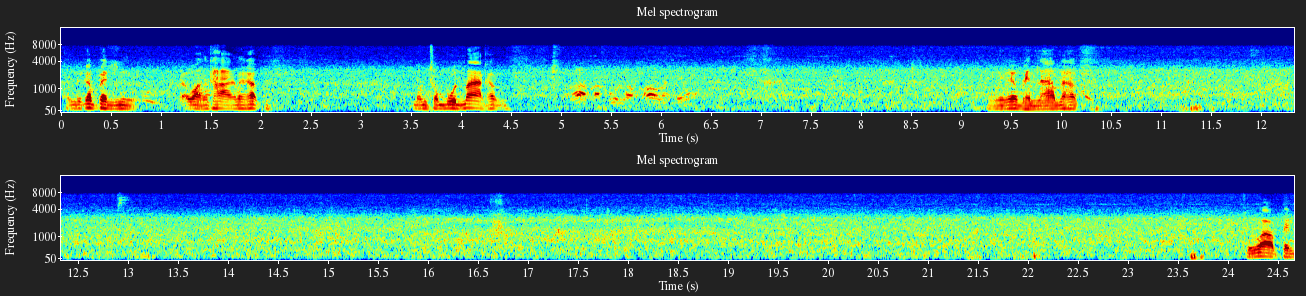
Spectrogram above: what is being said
ตรงนี้ก็เป็นระหว่างทางนะครับนมสมบูรณ์มากครับตรงนี้เริ่มเห็นน้ำนะครับ ถือว่าเป็น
